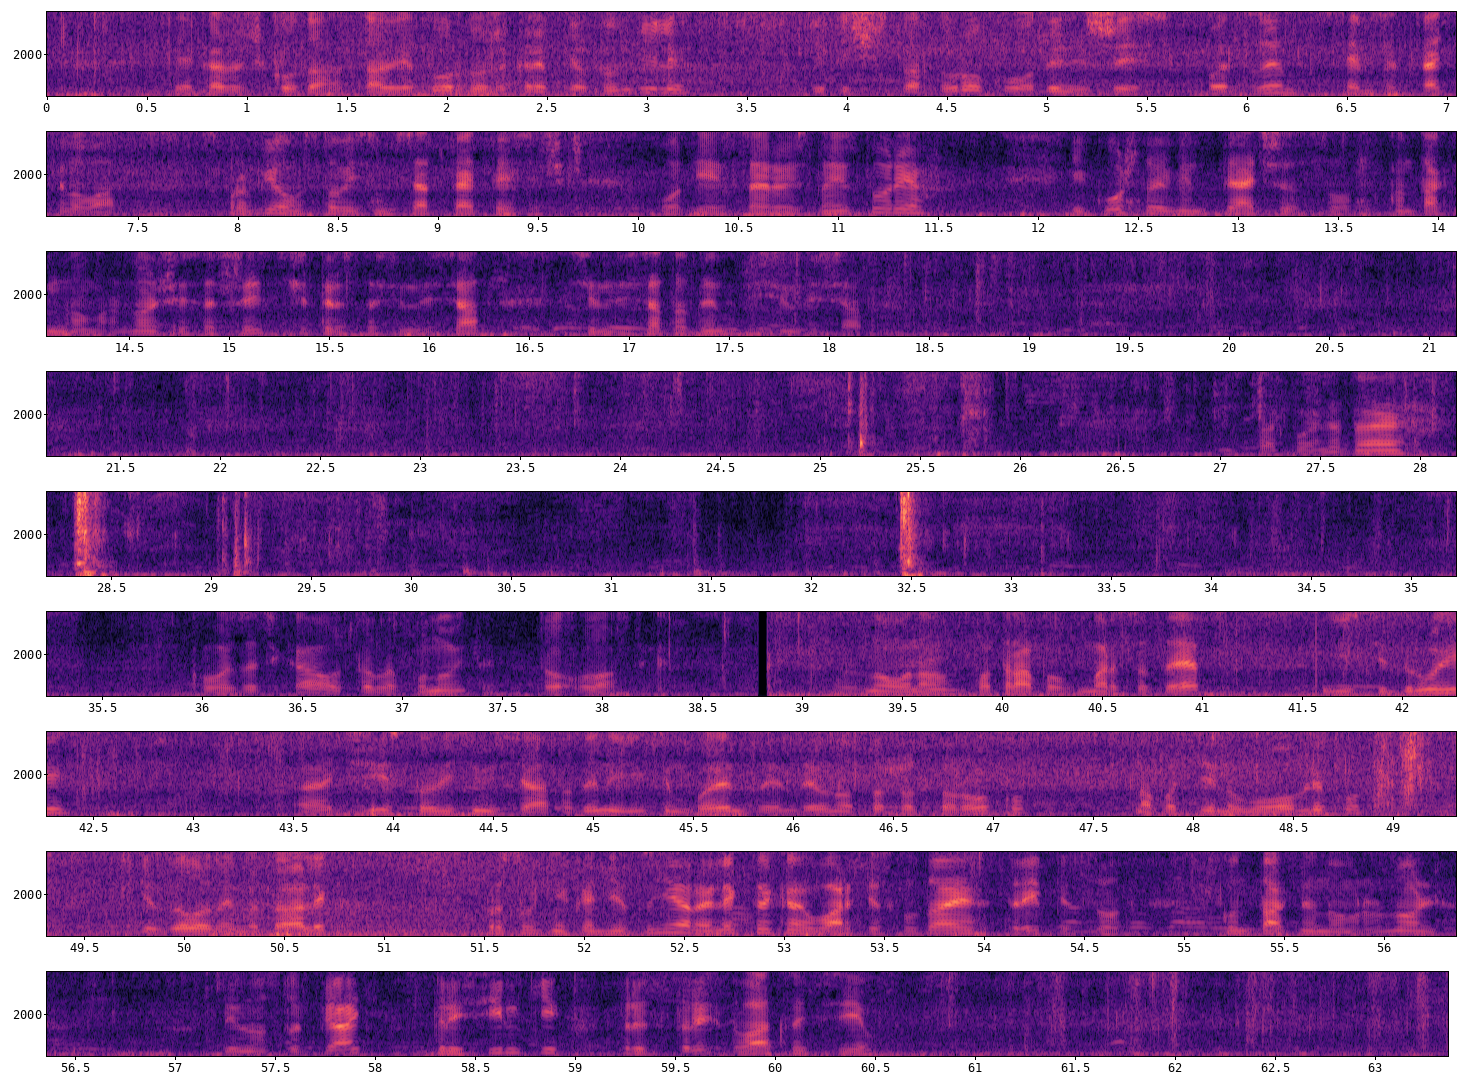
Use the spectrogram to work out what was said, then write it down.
Як кажуть, шкода Octavia Tour, дуже крепкі автомобілі. 2004 року 1,6 бензин 75 кВт з пробігом 185 тисяч. От є сервісна історія. І коштує він 5600. Контактний номер 066 470 71 80. Ось так виглядає. Кого зацікавило, телефонуйте до власника. Знову нам потрапив Mercedes 202 е, G180, 1,8 бензин 96 року на постійному обліку. Такий зелений металік. Присутній кондиціонер, електрика, вартість складає 3500. Контактний номер 095 37 33 27.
